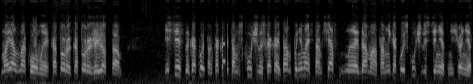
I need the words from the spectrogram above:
моя знакомая, который, который живет там. Естественно, какой там, какая там скучность, какая. Там, понимаете, там частные дома, там никакой скучности нет, ничего нет.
